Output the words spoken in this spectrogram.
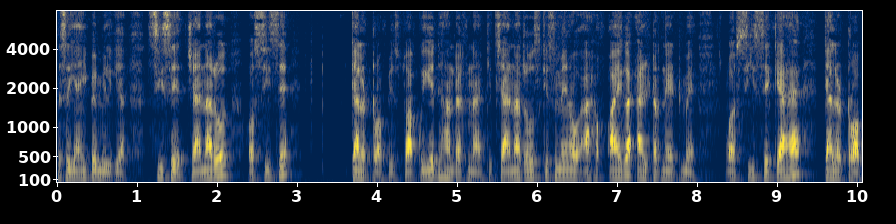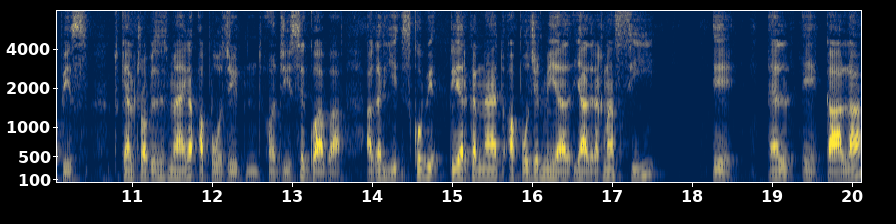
जैसे यहीं पे मिल गया सी से चाइना रोज और सी से कैलोट्रॉपिस तो आपको ये ध्यान रखना है कि चाइना रोज किसमें हो आएगा अल्टरनेट में और सी से क्या है? कैलोट्रॉपिस तो कैलोट्रॉपिस इसमें आएगा अपोजिट और जी से ग्वाबा अगर ये इसको भी क्लियर करना है तो अपोजिट में या, याद रखना सी ए एल ए काला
